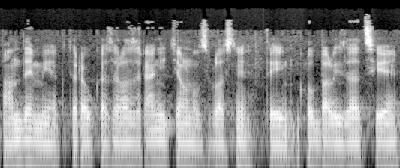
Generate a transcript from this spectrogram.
pandémia, ktorá ukázala zraniteľnosť vlastne tej globalizácie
